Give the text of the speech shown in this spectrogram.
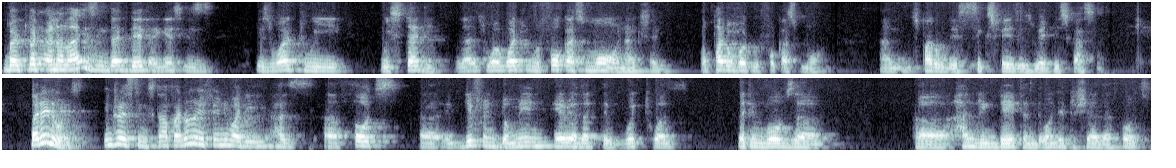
But but analyzing that data, I guess, is is what we we study. That's what, what we focus more on actually, or part of what we focus more on. And it's part of the six phases we're discussing. But anyways, interesting stuff. I don't know if anybody has uh, thoughts, uh, a different domain area that they've worked towards that involves uh, uh, handling data and they wanted to share their thoughts.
